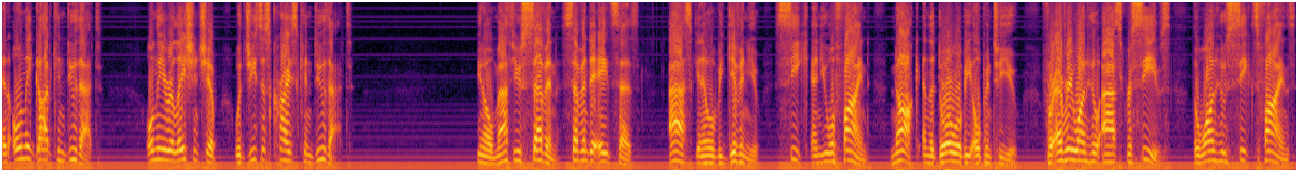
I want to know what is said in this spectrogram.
And only God can do that. Only a relationship with Jesus Christ can do that. You know, Matthew 7 7 to 8 says, Ask and it will be given you, seek and you will find, knock and the door will be open to you. For everyone who asks receives, the one who seeks finds,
